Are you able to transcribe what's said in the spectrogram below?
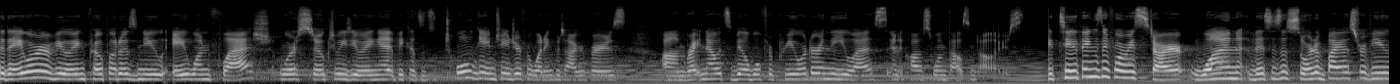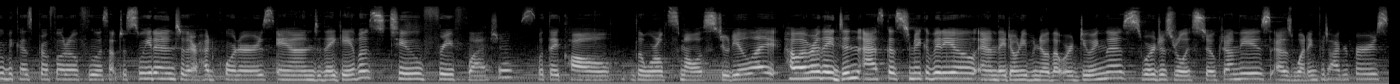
Today we're reviewing Profoto's new A1 Flash. We're stoked to be doing it because it's a total game changer for wedding photographers. Um, right now it's available for pre-order in the US and it costs $1,000. Two things before we start. One, this is a sort of biased review because Profoto flew us out to Sweden to their headquarters and they gave us two free flashes, what they call the world's smallest studio light. However, they didn't ask us to make a video and they don't even know that we're doing this. We're just really stoked on these as wedding photographers.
